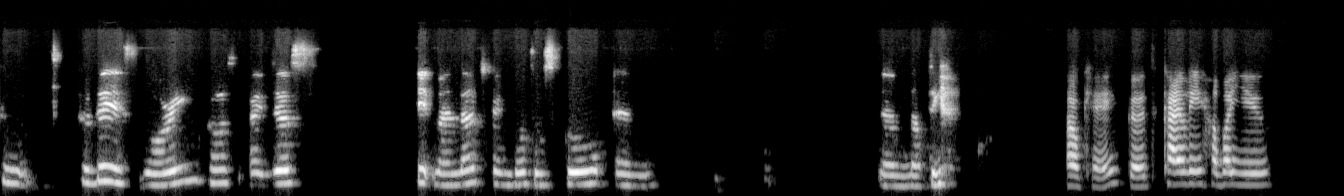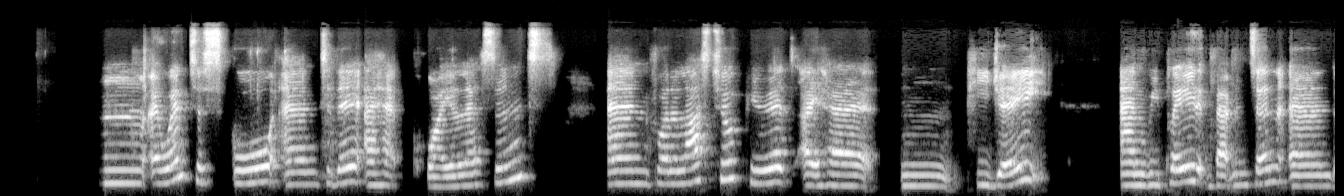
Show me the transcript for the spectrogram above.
To, today is boring because I just eat my lunch and go to school and and nothing. Okay, good. Kylie, how about you? Mm, I went to school and today I had choir lessons. And for the last two periods, I had mm, PJ and we played badminton. And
